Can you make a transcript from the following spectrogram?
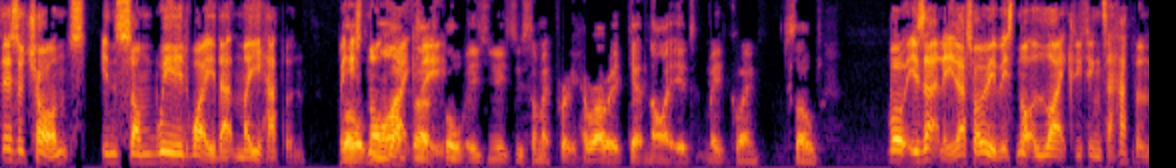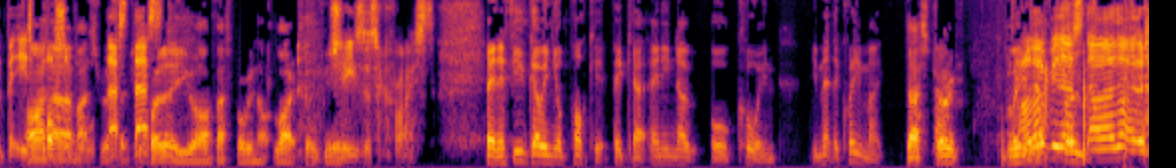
there's a chance in some weird way that may happen, but well, it's not my likely. first thought is you need to do something pretty heroic, get knighted, meet the Queen, sold. Well, exactly. That's what I mean. It's not a likely thing to happen, but it's I possible. that's, that's that's, that's probably there you are. That's probably not likely for you. Jesus Christ. Ben, if you go in your pocket, pick out any note or coin, you met the Queen, mate. That's true. I don't think that's. No, no.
